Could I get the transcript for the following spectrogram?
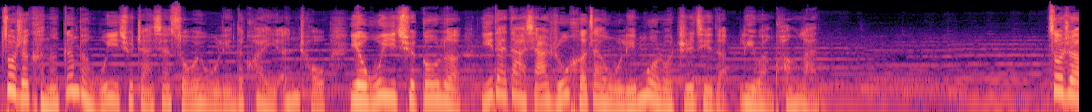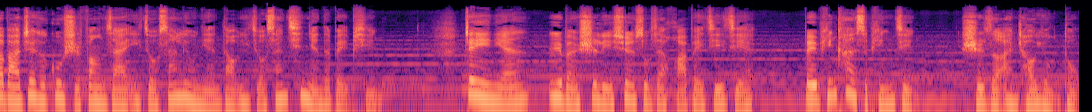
作者可能根本无意去展现所谓武林的快意恩仇，也无意去勾勒一代大侠如何在武林没落之际的力挽狂澜。作者把这个故事放在一九三六年到一九三七年的北平，这一年日本势力迅速在华北集结，北平看似平静，实则暗潮涌动。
